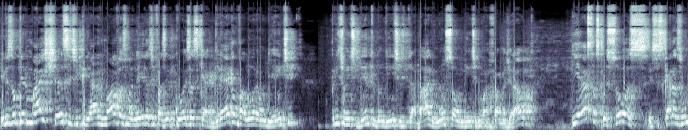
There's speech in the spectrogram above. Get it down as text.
eles vão ter mais chances de criar novas maneiras de fazer coisas que agregam valor ao ambiente, principalmente dentro do ambiente de trabalho, não só o ambiente de uma forma geral, e essas pessoas, esses caras vão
